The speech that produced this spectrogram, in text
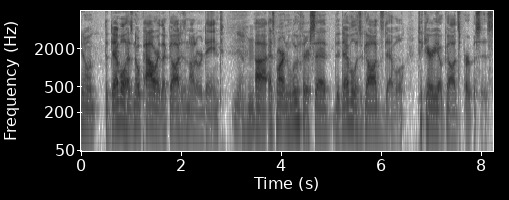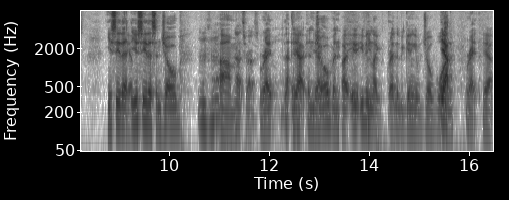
you know the devil has no power that god has not ordained Yeah. Mhm. uh, as martin luther said the devil is god's devil to carry out god's purposes you see that Yep. you see this in job Mm-hmm. um, That's right. right in, Yeah, in yeah. job and Uh, even like right in the beginning of Job one. yeah right Yeah.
